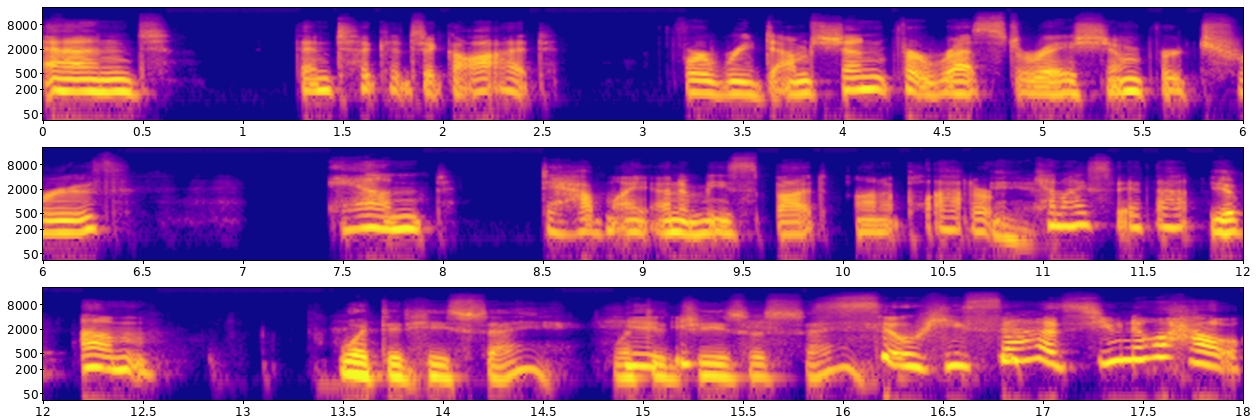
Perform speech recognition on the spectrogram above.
and then took it to God for redemption, for restoration, for truth, and to have my enemy's butt on a platter. Yeah. Can I say that? Yep. Um, What did he say? What He- did Jesus say? So he says, you know how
